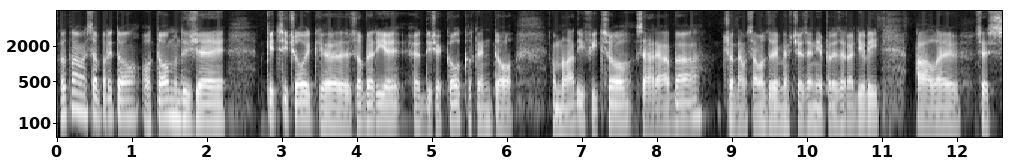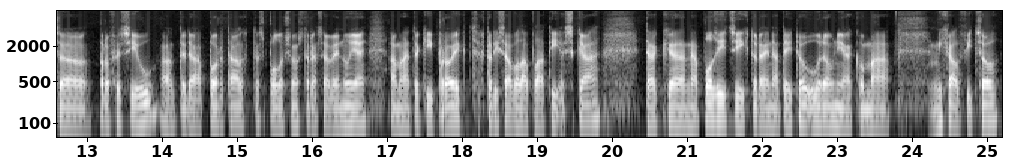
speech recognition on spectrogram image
Rozprávame sa preto o tom, že keď si človek e, zoberie, e, že koľko tento mladý Fico zarába, čo nám samozrejme v Čeze neprezradili, ale cez e, profesiu, a teda portál, tá spoločnosť, ktorá sa venuje a má taký projekt, ktorý sa volá Platy SK, tak e, na pozícii, ktorá je na tejto úrovni, ako má Michal Fico,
